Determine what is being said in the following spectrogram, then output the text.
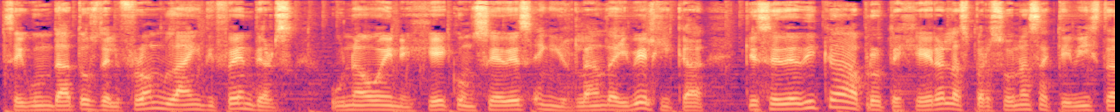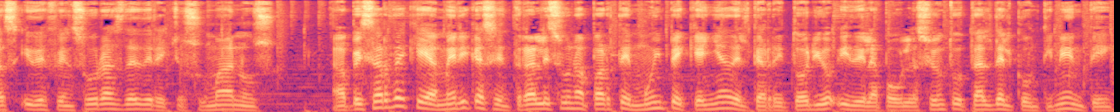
según datos del Frontline Defenders, una ONG con sedes en Irlanda y Bélgica que se dedica a proteger a las personas activistas y defensoras de derechos humanos. A pesar de que América Central es una parte muy pequeña del territorio y de la población total del continente,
